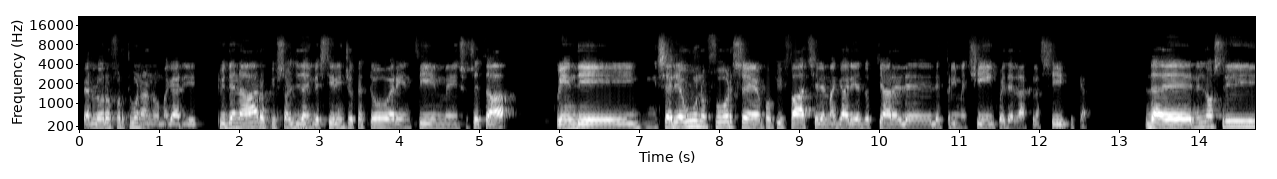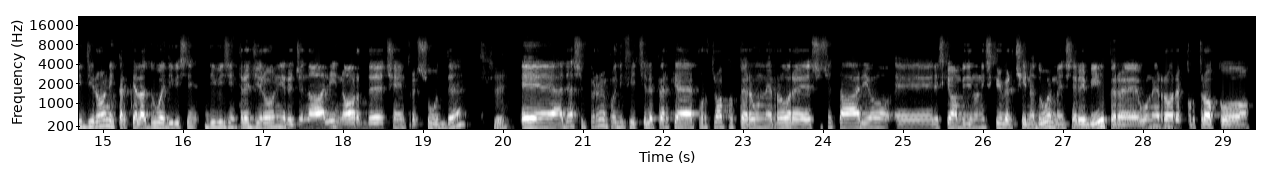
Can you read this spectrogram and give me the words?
per loro fortuna hanno magari più denaro, più soldi da mm. investire in giocatori, in team, in società quindi in Serie 1 forse è un po' più facile magari adocchiare le, le prime 5 della classifica. Da, nei nostri gironi, perché la 2 è divisa, divisa in tre gironi regionali, nord, centro e sud, sì. e adesso per noi è un po' difficile perché purtroppo per un errore societario eh, rischiamo di non iscriverci in A2 ma in Serie B per un mm-hmm. errore purtroppo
